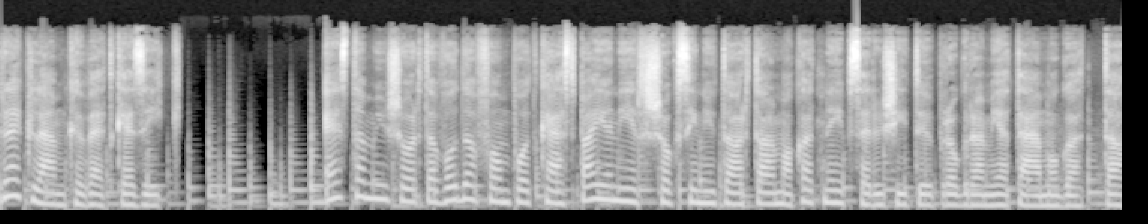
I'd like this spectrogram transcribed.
Reklám következik. Ezt a műsort a Vodafone Podcast Pioneer sokszínű tartalmakat népszerűsítő programja támogatta.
